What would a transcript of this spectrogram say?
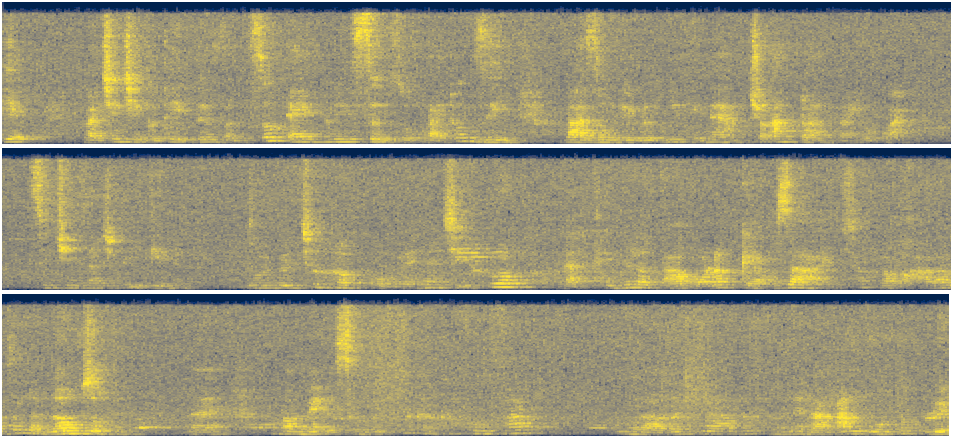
thiện và chương trình có thể tư vấn giúp em nên sử dụng loại thuốc gì và dùng liều lượng như thế nào cho an toàn và hiệu quả. Xin chuyên gia cho ý kiến. Đối với trường hợp của bé nhà chị Hương là thì như là táo bón đã kéo dài chắc là khá là rất là lâu rồi. Đấy. Mà mẹ sử dụng tất cả các phương pháp như là dân ra, các thứ này là ăn uống tập luyện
